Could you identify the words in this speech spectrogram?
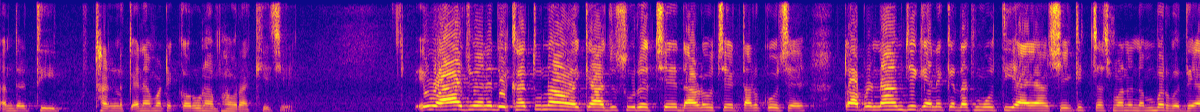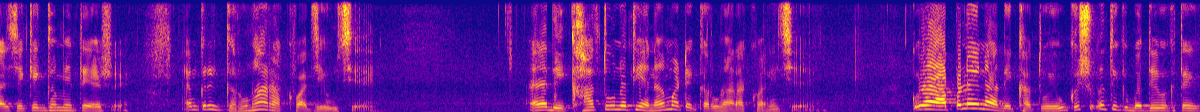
અંદરથી ઠંડ એના માટે કરુણા ભાવ રાખીએ છીએ. એવું આ જો એને દેખાતું ના હોય કે આજુ સુરત છે, દાડો છે, તડકો છે, તો આપણે નામ જે કે એને કદાચ મોતી આવ્યા હશે, કે ચશ્માના નંબર વધ્યા હશે, કે ગમે તે હશે. એમ કરીને કરુણા રાખવા જેવું છે. એને દેખાતું નથી એના માટે કરુણા રાખવાની છે. કોઈ આપણે ના દેખાતું, એવું કશું નથી કે બધી વખતે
